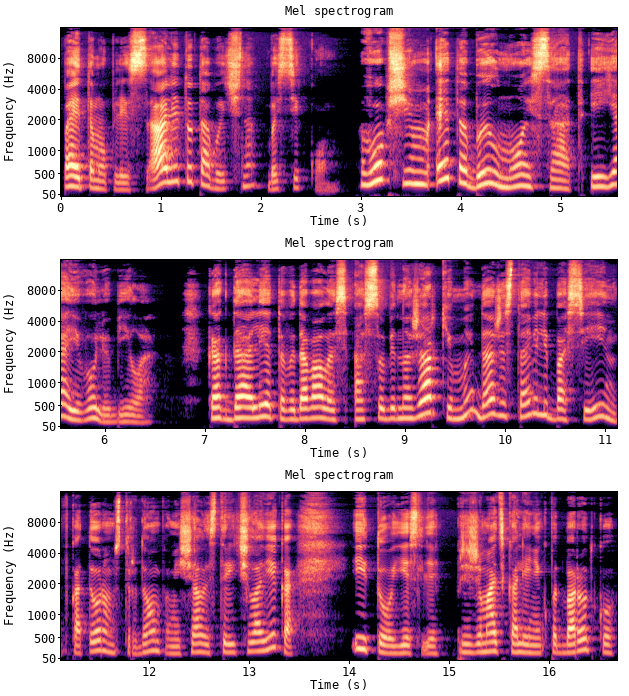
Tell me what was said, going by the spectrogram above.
поэтому плясали тут обычно босиком. В общем, это был мой сад, и я его любила. Когда лето выдавалось особенно жарким, мы даже ставили бассейн, в котором с трудом помещалось три человека, и то, если прижимать колени к подбородку,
